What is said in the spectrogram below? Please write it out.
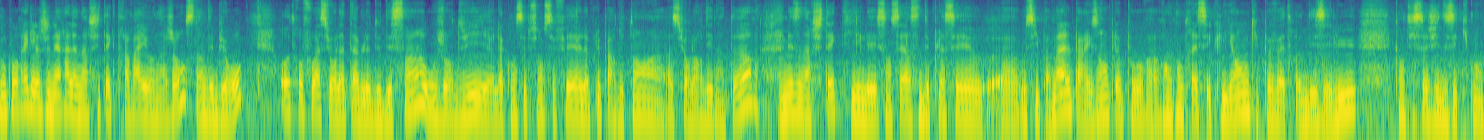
Donc en règle générale, un architecte travaille en agence, dans des bureaux, autrefois sur la table de dessin. Aujourd'hui, la conception se fait la plupart du temps euh, sur l'ordinateur. Mais un architecte, il est censé se déplacer euh, aussi pas mal, par exemple pour rencontrer ses clients qui peuvent être des élus, quand il s'agit des équipements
